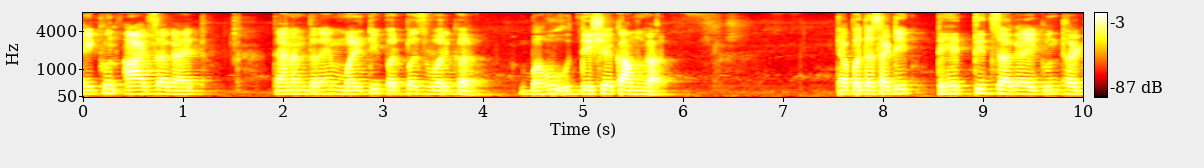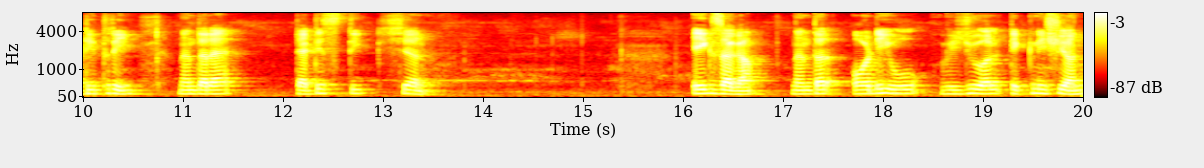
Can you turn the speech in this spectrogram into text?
एकूण आठ जागा आहेत. त्यानंतर आहे मल्टीपर्पज वर्कर बहुउद्देशीय कामगार. त्या पदासाठी तेहतीस जागा एकूण थर्टी थ्री नंतर आहे टॅटिस्टिक्शन एक जागा. नंतर ऑडिओ व्हिज्युअल टेक्निशियन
